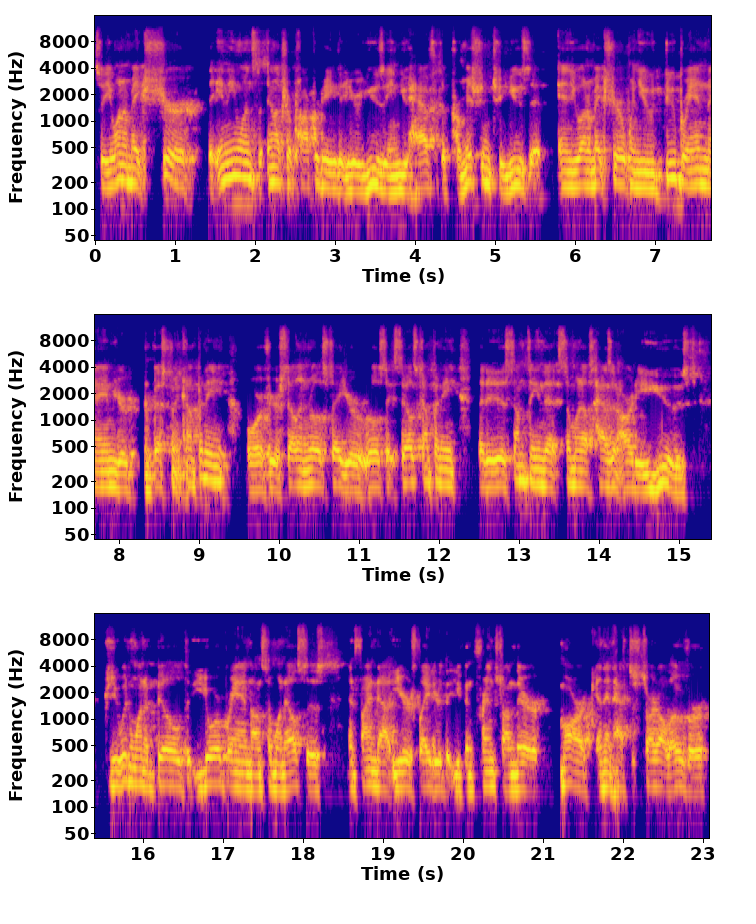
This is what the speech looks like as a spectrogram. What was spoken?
So you want to make sure that anyone's intellectual property that you're using, you have the permission to use it. And you want to make sure when you do brand name your investment company, or if you're selling real estate, your real estate sales company, that it is something that someone else hasn't already used. Because you wouldn't want to build your brand on someone else's and find out years later that you've infringed on their mark and then have to start all over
